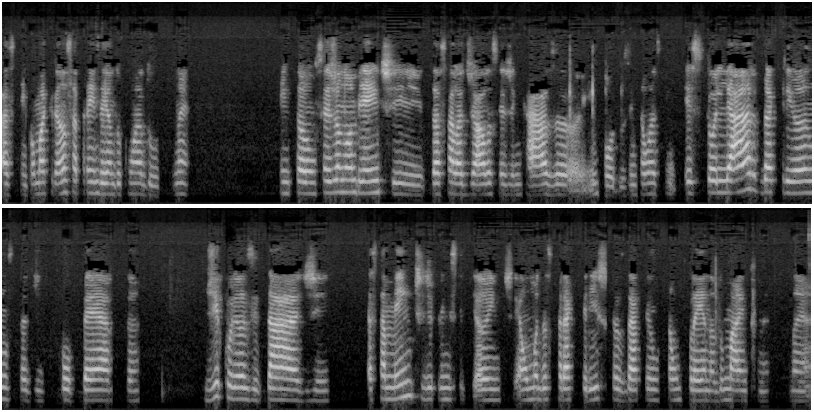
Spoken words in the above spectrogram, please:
assim como a criança aprendendo com o adulto, né? Então, seja no ambiente da sala de aula, seja em casa, em todos. Então, assim, esse olhar da criança de descoberta, de curiosidade, essa mente de principiante é uma das características da atenção plena, do mindfulness, né?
